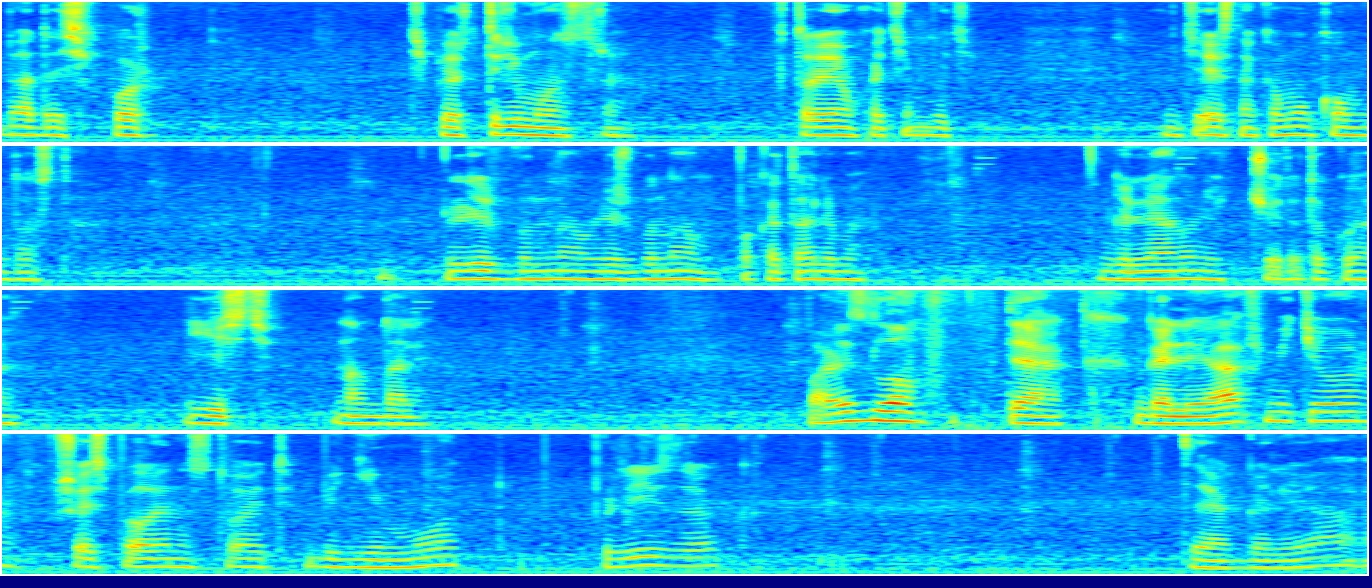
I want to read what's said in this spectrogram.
Да, до сих пор. Теперь три монстра. Втроем хотим быть. Интересно, кому ком даст? Лишь бы нам, лишь бы нам покатали бы. Глянули, что это такое. Есть, нам дали. Повезло. Так, Голиаф Метеор 6,5 стоит. Бегемот, Призрак. Так, Голиаф,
